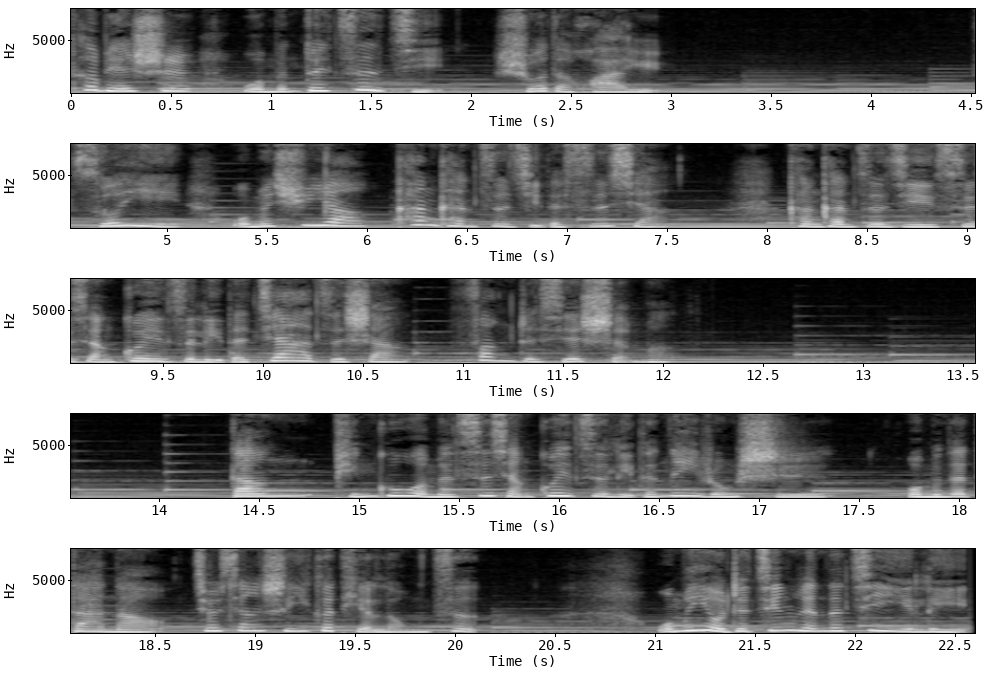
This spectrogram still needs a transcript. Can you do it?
特别是我们对自己说的话语。所以，我们需要看看自己的思想，看看自己思想柜子里的架子上放着些什么。当评估我们思想柜子里的内容时，我们的大脑就像是一个铁笼子。我们有着惊人的记忆力，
